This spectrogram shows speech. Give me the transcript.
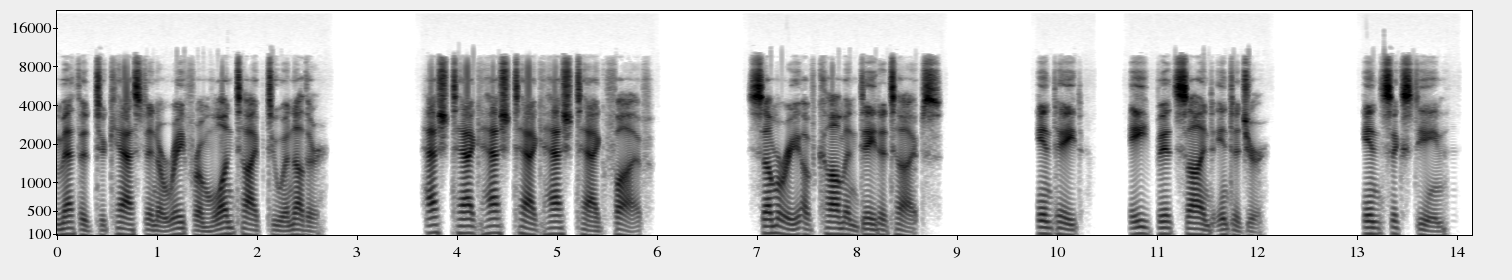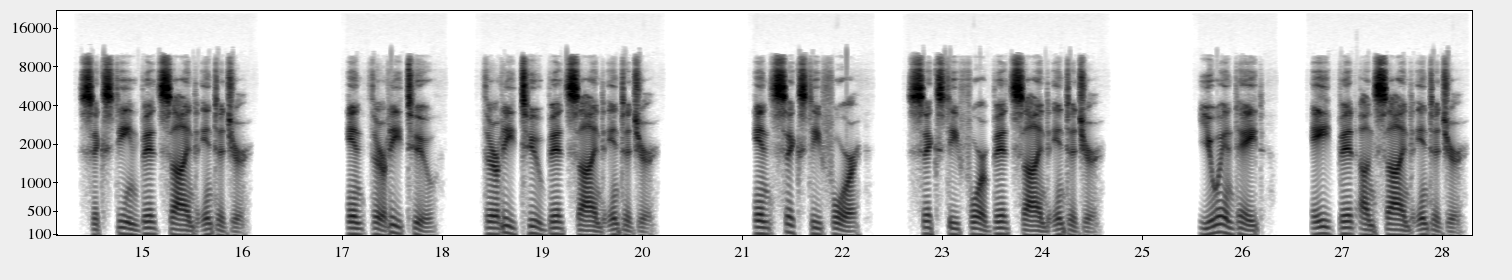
method to cast an array from one type to another. Hashtag hashtag hashtag 5. Summary of common data types. Int 8, 8-bit signed integer. Int 16, 16-bit signed integer. Int 32, 32-bit signed integer. Int 64, 64-bit signed integer. uint 8, 8-bit unsigned integer.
